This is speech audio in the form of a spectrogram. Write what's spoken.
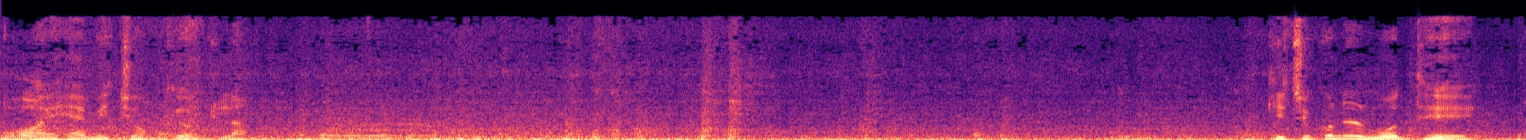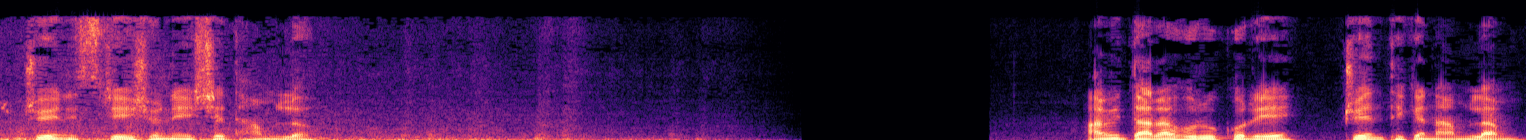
ভয়ে আমি চমকে উঠলাম। কিছুক্ষণের মধ্যে ট্রেন স্টেশনে এসে থামল। আমি তাড়াহুড়ো করে ট্রেন থেকে নামলাম।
